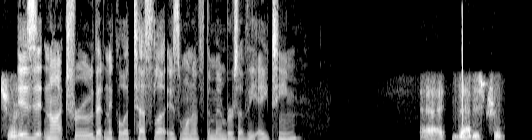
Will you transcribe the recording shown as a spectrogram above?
Sure. Is it not true that Nikola Tesla is one of the members of the A team? Uh, that is true.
